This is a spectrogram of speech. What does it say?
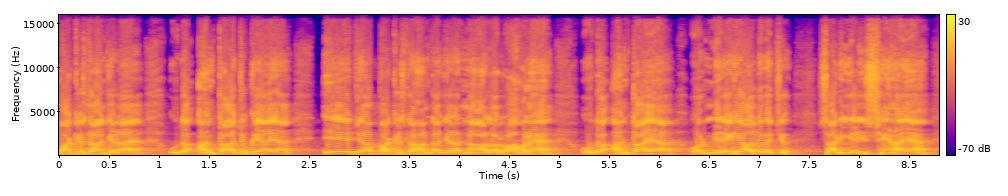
ਪਾਕਿਸਤਾਨ ਜਿਹੜਾ ਹੈ, ਉਹਦਾ ਅੰਤ ਆ ਚੁੱਕਿਆ ਹੈ। ਇਹ ਜਿਹੜਾ ਪਾਕਿਸਤਾਨ ਦਾ ਜਿਹੜਾ ਨਾਂ ਦਾ ਰਾਵਣ ਹੈ, ਉਹਦਾ ਅੰਤ ਆਇਆ ਔਰ ਮੇਰੇ ਖਿਆਲ ਦੇ ਵਿੱਚ ਸਾਡੀ ਜਿਹੜੀ ਸੈਨਾ ਹੈ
